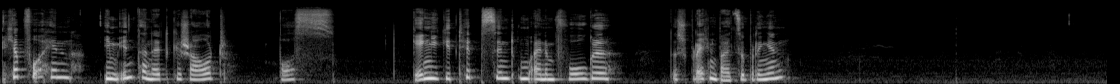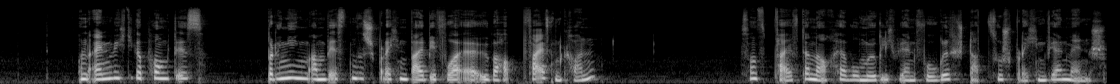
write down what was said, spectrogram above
Ich habe vorhin im Internet geschaut, was gängige Tipps sind, um einem Vogel das Sprechen beizubringen. Und ein wichtiger Punkt ist, bring ihm am besten das Sprechen bei, bevor er überhaupt pfeifen kann sonst pfeift er nachher womöglich wie ein Vogel, statt zu sprechen wie ein Mensch.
